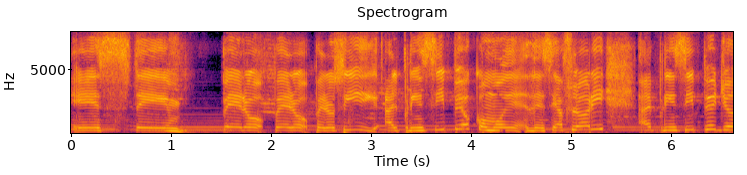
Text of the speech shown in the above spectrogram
Este, pero, pero, pero sí, al principio, como decía Flori, al principio yo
